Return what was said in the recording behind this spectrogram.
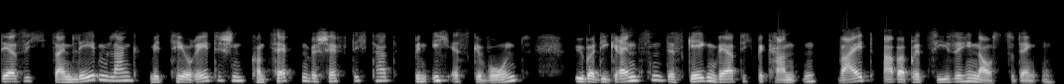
der sich sein Leben lang mit theoretischen Konzepten beschäftigt hat, bin ich es gewohnt, über die Grenzen des gegenwärtig Bekannten weit aber präzise hinauszudenken.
